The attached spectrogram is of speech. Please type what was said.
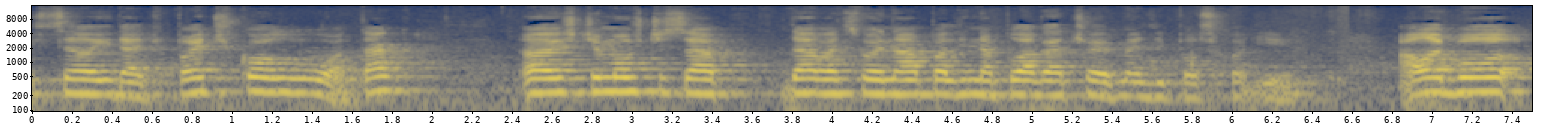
chceli dať v predškolu a tak. A ešte môžete sa dávať svoje nápady na čo je medzi poschodí. Alebo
